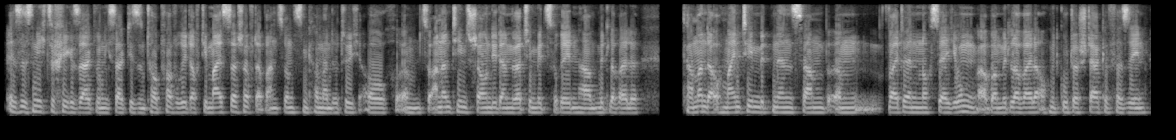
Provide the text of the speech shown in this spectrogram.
es ist nicht so viel gesagt, wenn ich sage, die sind Top-Favorit auf die Meisterschaft, aber ansonsten kann man natürlich auch ähm, zu anderen Teams schauen, die da ein Wörtchen mitzureden haben. Mittlerweile kann man da auch mein Team mit nennen, Samp, ähm, weiterhin noch sehr jung, aber mittlerweile auch mit guter Stärke versehen.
